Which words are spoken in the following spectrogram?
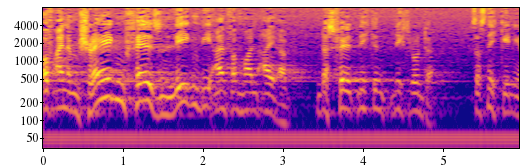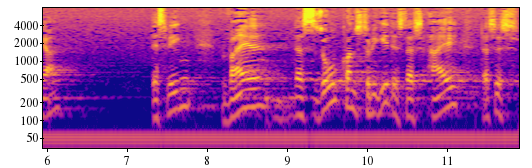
Auf einem schrägen Felsen legen die einfach mal ein Ei ab. Und das fällt nicht, nicht runter. Ist das nicht genial? Deswegen, weil das so konstruiert ist, das Ei, dass es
